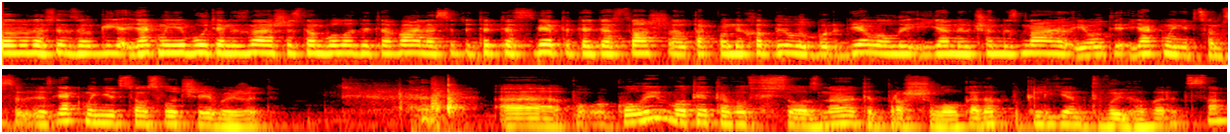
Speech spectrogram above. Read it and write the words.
відбувається. Як мені бути, я не знаю, щось там було дядя Валя, дядя Света, дядя Саша, так вони ходили, бурділили, і я нічого не знаю. І от як мені в цьому, як мені в цьому случаї вижити? Е, Коли вот это вот все, знаєте, прошло, коли клієнт виговориться,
